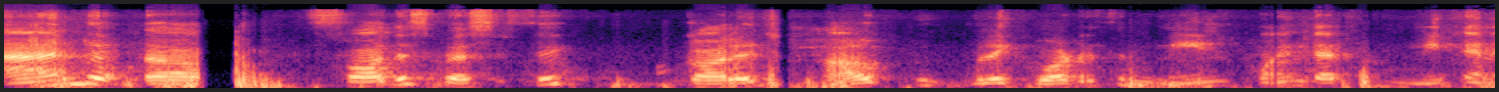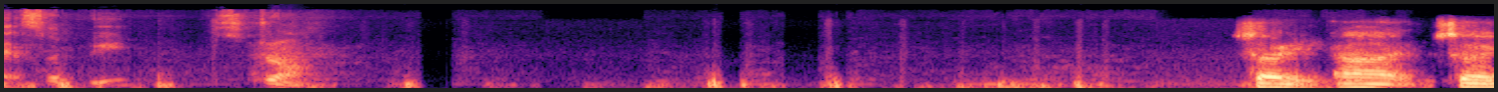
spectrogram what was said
and uh, for the specific college, how to like what is the main point that would make an SOP strong? sorry uh, so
